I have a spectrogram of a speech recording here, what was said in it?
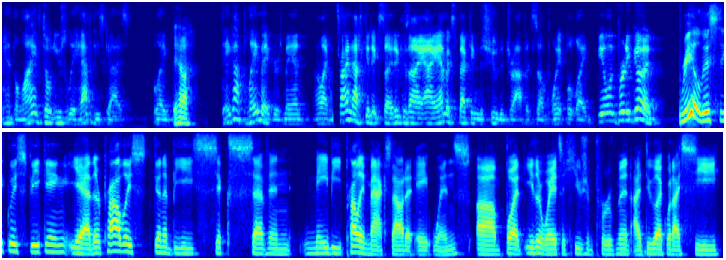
man, the Lions don't usually have these guys. Like, yeah, they got playmakers, man. I'm like, I'm trying not to get excited because I, I am expecting the shoe to drop at some point, but like feeling pretty good. Realistically speaking, yeah, they're probably going to be six, seven, maybe probably maxed out at eight wins. Um, but either way, it's a huge improvement. I do like what I see.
